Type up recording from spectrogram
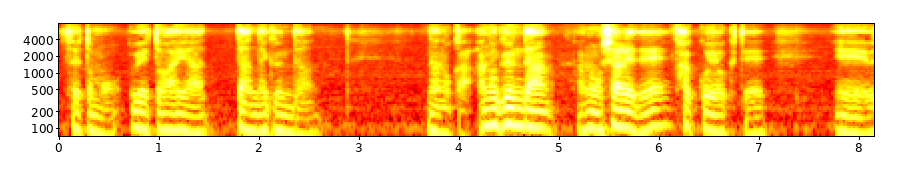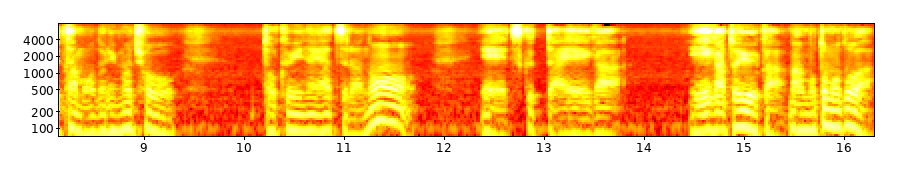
それとも上戸彩旦那軍団なのか、あの軍団、あのおしゃれでかっこよくて、えー、歌も踊りも超得意な奴らの、えー、作った映画、映画というか、まあもともとは、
